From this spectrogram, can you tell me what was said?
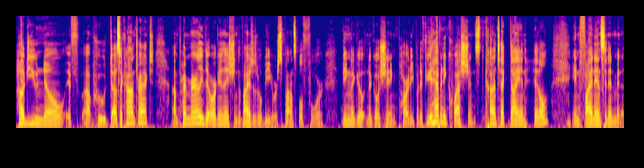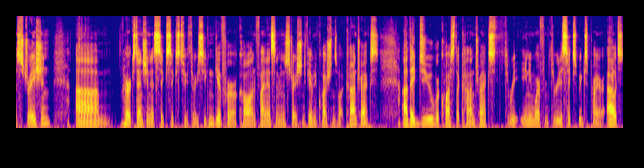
how do you know if uh, who does a contract? Um, primarily, the organization advisors will be responsible for being the negotiating party. But if you have any questions, contact Diane Hiddle in Finance and Administration. Um, her extension is 6623, so you can give her a call in Finance and Administration if you have any questions about contracts. Uh, they do request the contracts three anywhere from three to six weeks prior out,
